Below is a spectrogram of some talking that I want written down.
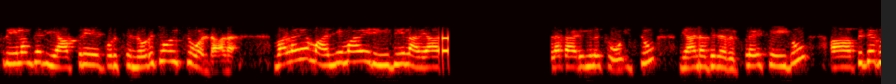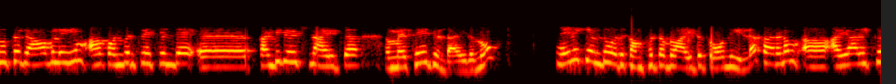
ശ്രീലങ്കൻ യാത്രയെ കുറിച്ച് എന്നോട് ചോദിച്ചുകൊണ്ടാണ്. വളരെ മാന്യമായ രീതിയിൽ അയാൾ പല കാര്യങ്ങൾ ചോദിച്ചു. ഞാൻ അതിന് റിപ്ലൈ ചെയ്തു. പിറ്റേ ദിവസം രാവിലെയും ആ കോൺവെർസേഷന്റെ കണ്ടിന്യൂഷൻ ആയിട്ട് മെസ്സേജ് ഉണ്ടായിരുന്നു. എനിക്കെന്തോ അത് കംഫർട്ടബിൾ ആയിട്ട് തോന്നിയില്ല. കാരണം അയാൾക്ക്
